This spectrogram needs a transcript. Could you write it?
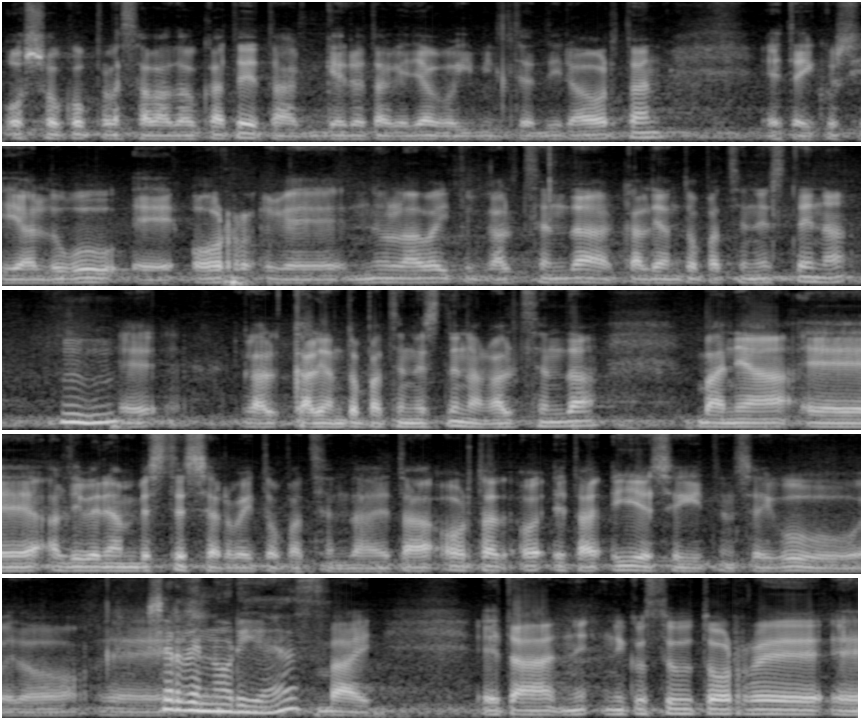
osoko plaza bat daukate eta gero eta gehiago ibiltzen dira hortan, eta ikusi aldugu e, hor e, nolabait galtzen da kalean topatzen ez dena, e, gal, kalean topatzen ez dena galtzen da, baina e, aldi berean beste zerbait topatzen da. Eta, horta, eta ies egiten zaigu edo... E, Zer den hori, ez? Bai, eta ni- nik uste dut horre e,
